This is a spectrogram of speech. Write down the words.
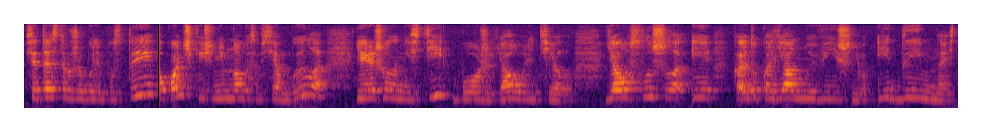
все тестеры уже были пустые, флакончики еще немного совсем было, я решила нанести, боже, я улетела. Я услышала и эту кальянную вишню, и дымность,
